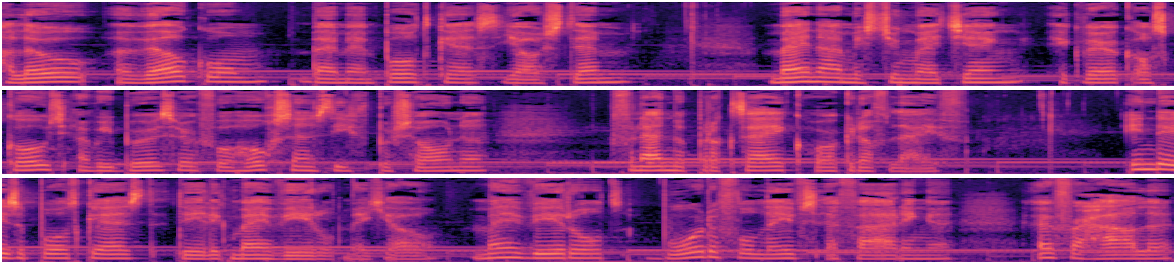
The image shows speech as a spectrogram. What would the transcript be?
Hallo en welkom bij mijn podcast Jouw Stem. Mijn naam is Jung Mai Cheng. Ik werk als coach en rebirther voor hoogsensitieve personen vanuit mijn praktijk Orchid of Life. In deze podcast deel ik mijn wereld met jou. Mijn wereld, boordevol levenservaringen en verhalen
